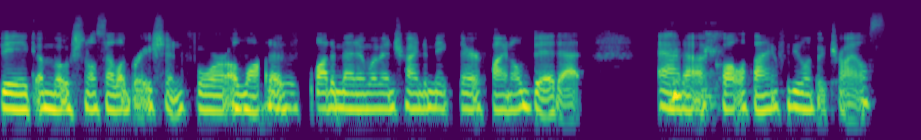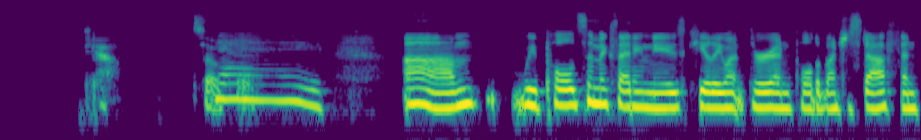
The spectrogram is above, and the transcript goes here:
big emotional celebration for a lot of a lot of men and women trying to make their final bid at at uh, qualifying for the Olympic trials. Yeah. So cool. Um, we pulled some exciting news. Keely went through and pulled a bunch of stuff. And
